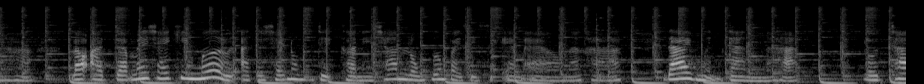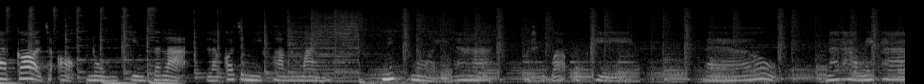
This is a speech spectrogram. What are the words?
นะคะเราอาจจะไม่ใช้ครีมเมอร์หรืออาจจะใช้นมจืดคาร์เนชั่นลงเพิ่มไป 40 ml นะคะ ได้เหมือนกันนะคะ รสชาติก็จะออกนมกลินสละ แล้วก็จะมีความมันนิดหน่อยนะคะ ถือว่าโอเค แล้วน่าทานไหมคะ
